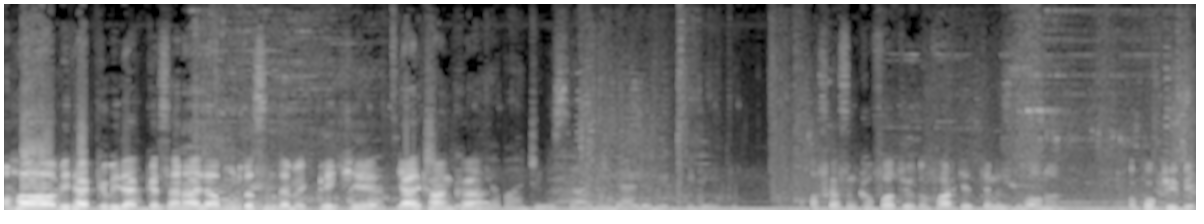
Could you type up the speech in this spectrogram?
Aha bir dakika bir dakika sen hala buradasın demek. Peki gel kanka. Yabancı misali ilerlemek gibiydi. Az kalsın kafa atıyordun fark ettiniz değil mi onu? O kokuyu bir...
